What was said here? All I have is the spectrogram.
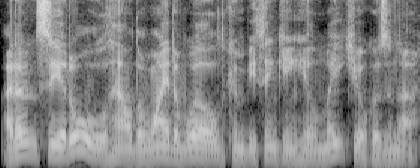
I don't see at all how the wider world can be thinking he'll make Yokozuna.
